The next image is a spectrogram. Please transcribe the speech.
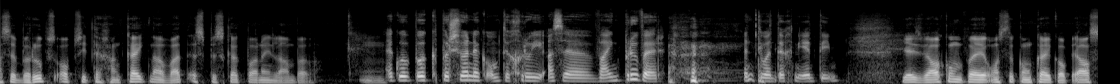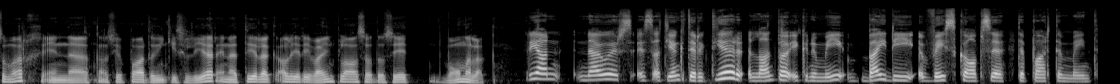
as 'n beroepsopsie te gaan kyk na wat is beskikbaar in landbou. Hmm. Ek hoop ook persoonlik om te groei as 'n wynproewer in 2019. Jy is welkom by ons te kom kyk op Elsenburg en uh, kan ons jou 'n paar dingetjies leer en natuurlik al hierdie wynplase wat ons het, wonderlik. Rian Nouers is adjunkdirekteur landbouekonomie by die Wes-Kaapse Departement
